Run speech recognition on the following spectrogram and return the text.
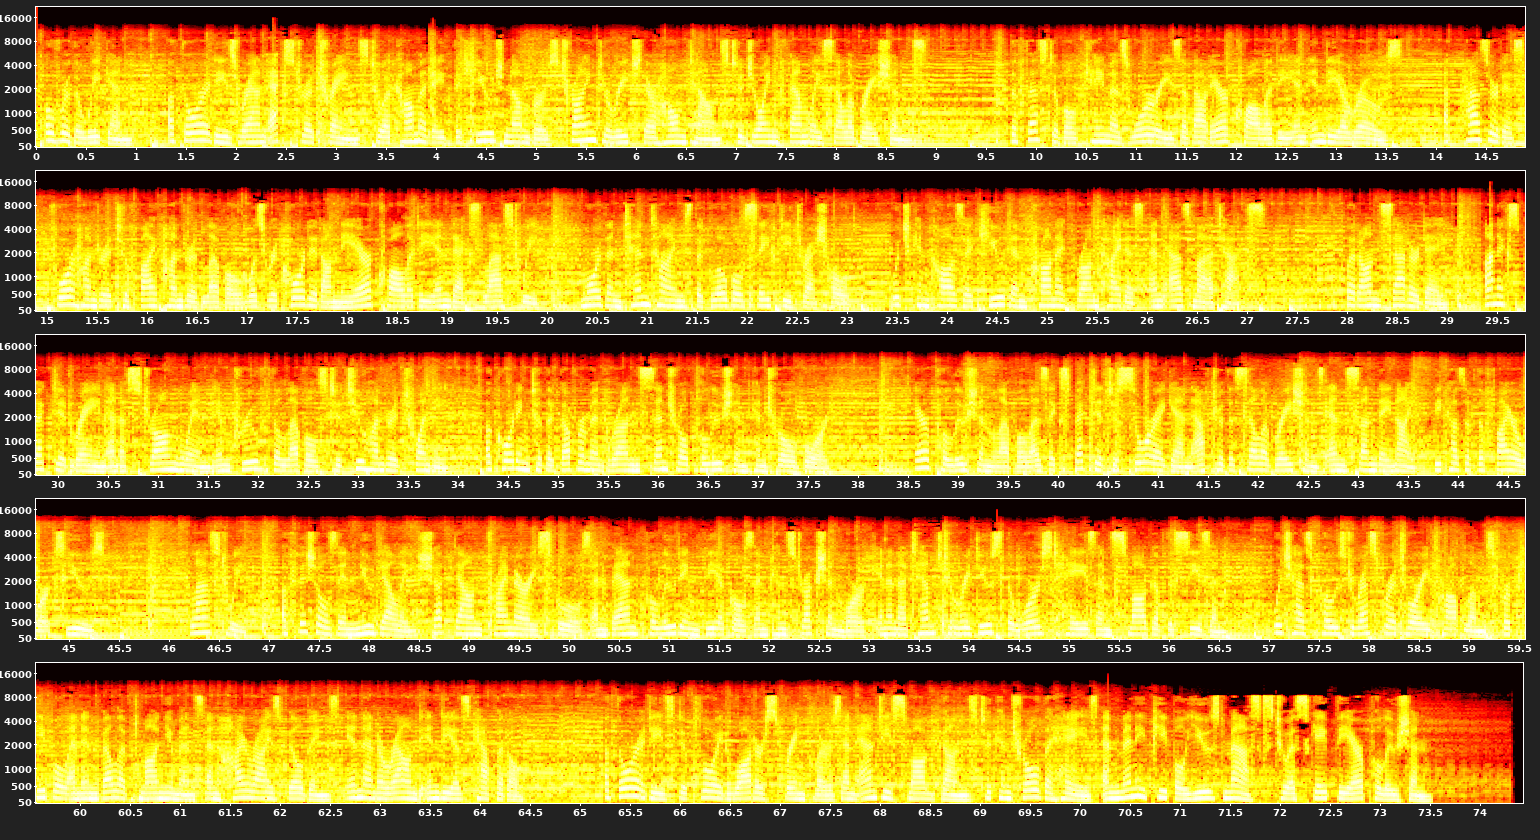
Over the weekend, authorities ran extra trains to accommodate the huge numbers trying to reach their hometowns to join family celebrations. The festival came as worries about air quality in India rose. A hazardous 400 to 500 level was recorded on the Air Quality Index last week, more than 10 times the global safety threshold, which can cause acute and chronic bronchitis and asthma attacks. But on Saturday, unexpected rain and a strong wind improved the levels to 220, according to the government-run Central Pollution Control Board. Air pollution level is expected to soar again after the celebrations end Sunday night, because of the fireworks used. Last week, officials in New Delhi shut down primary schools and banned polluting vehicles and construction work in an attempt to reduce the worst haze and smog of the season, which has posed respiratory problems for people and enveloped monuments and high-rise buildings in and around India's capital. Authorities deployed water sprinklers and anti-smog guns to control the haze and many people used masks to escape the air pollution.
